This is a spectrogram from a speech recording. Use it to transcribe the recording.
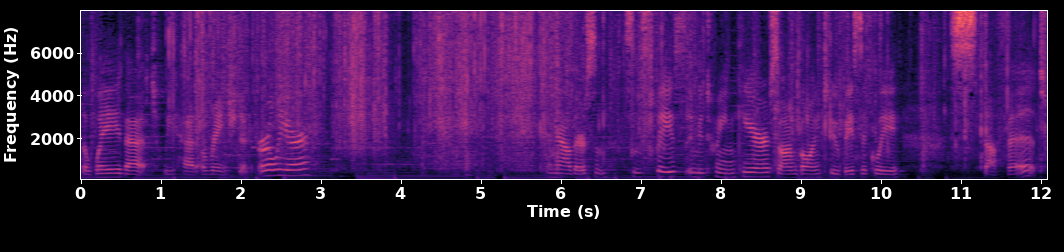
the way that we had arranged it earlier. And now there's some, some space in between here, so I'm going to basically stuff it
